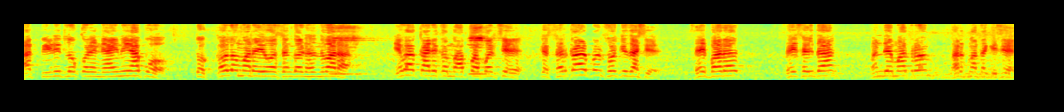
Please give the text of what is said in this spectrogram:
આ પીડિત લોકોને ન્યાય નહીં આપો, તો કલ અમારા એવા સંગઠન દ્વારા એવા કાર્યક્રમ આપવા પડશે કે સરકાર પણ શોકી જશે. જય ભારત, જય સંવિધાન, વંદે માતરમ, ભારત માતા કી જય.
